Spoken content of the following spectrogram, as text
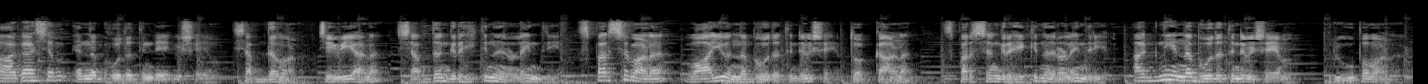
ആകാശം എന്ന ഭൂതത്തിന്റെ വിഷയം ശബ്ദമാണ്. ചെവിയാണ് ശബ്ദം ഗ്രഹിക്കുന്നതിനുള്ള ഇന്ദ്രിയം. സ്പർശമാണ് വായു എന്ന ഭൂതത്തിന്റെ വിഷയം. ത്വക്കാണ് സ്പർശം ഗ്രഹിക്കുന്നതിനുള്ള ഇന്ദ്രിയം. അഗ്നി എന്ന ഭൂതത്തിന്റെ വിഷയം രൂപമാണ്.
